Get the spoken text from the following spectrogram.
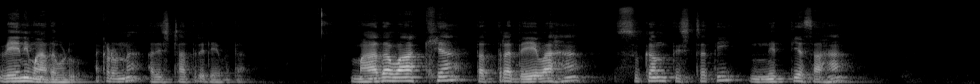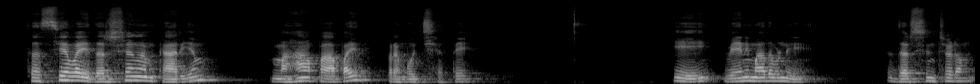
వేణి మాధవుడు. అక్కడున్న అధిష్టాత్రి దేవత. మాధవాఖ్య తత్ర దేవ సుఖం తిష్టతి నిత్యసహ తస్య వై దర్శనం కార్యం మహాపాపై ప్రముచ్యతే. ఈ వేణి మాధవుని దర్శించడం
